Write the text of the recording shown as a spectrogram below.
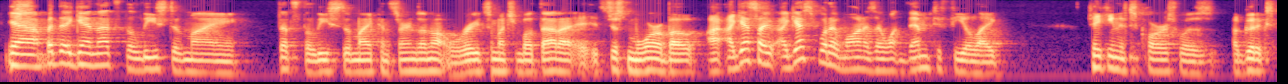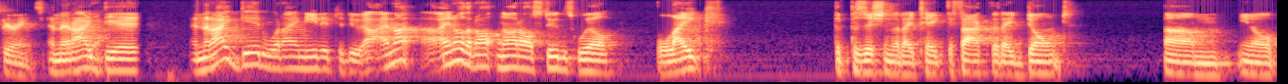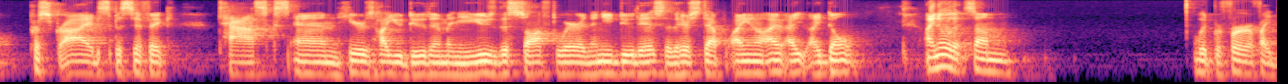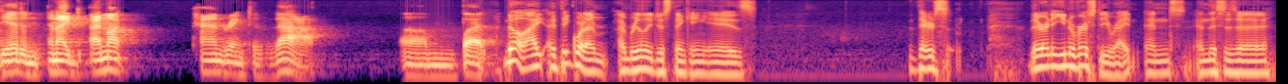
Yeah, but again, that's the least of my that's the least of my concerns. I'm not worried so much about that. I, it's just more about. I, I guess I, I guess what I want is I want them to feel like taking this course was a good experience, and that I did, and that I did what I needed to do. I, I'm not. I know that all, not all students will like the position that I take. The fact that I don't, um, you know, prescribe specific tasks and here's how you do them and you use this software and then you do this and here's step I you know I, I I don't I know that some would prefer if I did and and I I'm not pandering to that um, but No, I, I think what I'm I'm really just thinking is there's they're in a university, right? And and this is a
